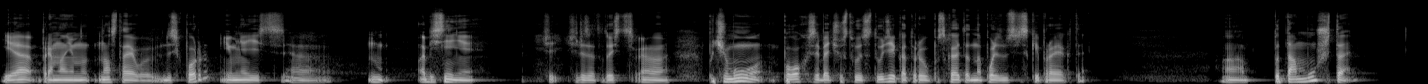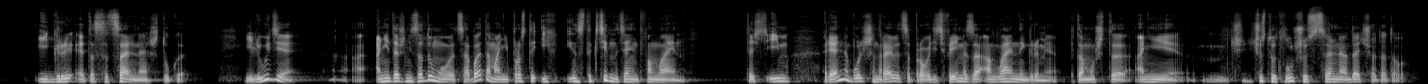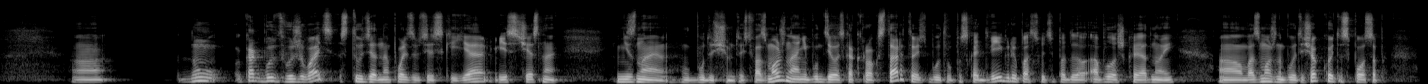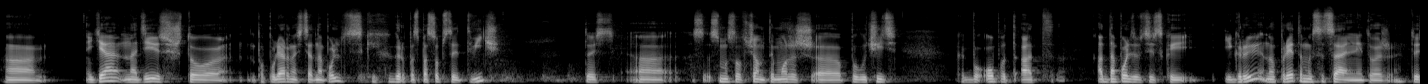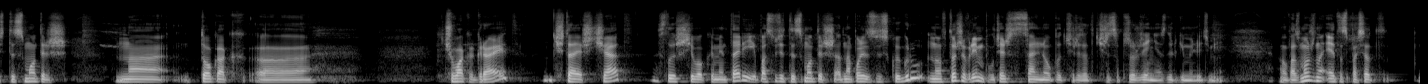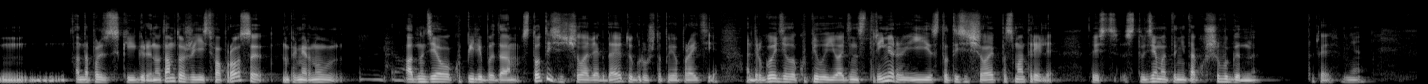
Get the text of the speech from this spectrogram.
Я прям на нем настаиваю до сих пор, и у меня есть а, ну, объяснение через это. То есть, а, почему плохо себя чувствуют студии, которые выпускают однопользовательские проекты? А, потому что игры — это социальная штука. И люди, а, они даже не задумываются об этом, они просто их инстинктивно тянет в онлайн. То есть им реально больше нравится проводить время за онлайн-играми, потому что они чувствуют лучшую социальную отдачу от этого. А, ну, как будут выживать студии однопользовательские, я, если честно, не знаю в будущем. То есть, возможно, они будут делать как Rockstar, то есть будут выпускать две игры, по сути, под обложкой одной. А, возможно, будет еще какой-то способ. А, я надеюсь, что популярность однопользовательских игр поспособствует Twitch. То есть а, смысл в чем? Ты можешь получить как бы опыт от однопользовательской игры, но при этом и социальный тоже. То есть ты смотришь на то, как чувак играет, читаешь чат, слышишь его комментарии, и, по сути, ты смотришь однопользовательскую игру, но в то же время получаешь социальный опыт через это, через обсуждение с другими людьми. Возможно, это спасет однопользовательские игры, но там тоже есть вопросы. Например, ну, одно дело, купили бы там 100 тысяч человек, да, эту игру, чтобы ее пройти, а другое дело, купил ее один стример, и 100 тысяч человек посмотрели. То есть студиям это не так уж и выгодно. Такая фигня.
